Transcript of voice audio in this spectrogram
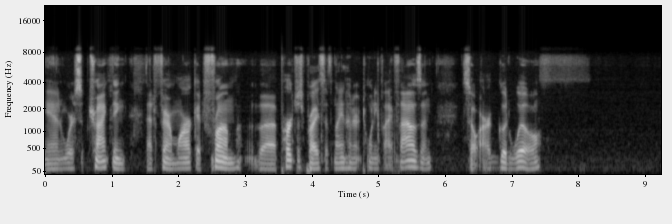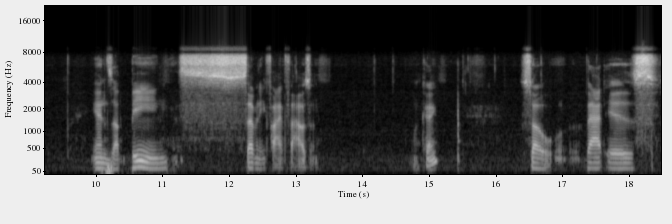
And we're subtracting that fair market from the purchase price of 925,000. So our goodwill ends up being 75,000. Okay? So that is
